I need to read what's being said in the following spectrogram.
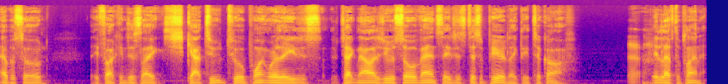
episode, they fucking just like got to to a point where they just the technology was so advanced they just disappeared, like they took off. Uh. They left the planet.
